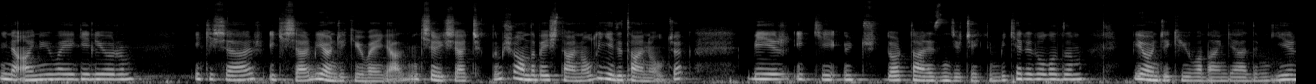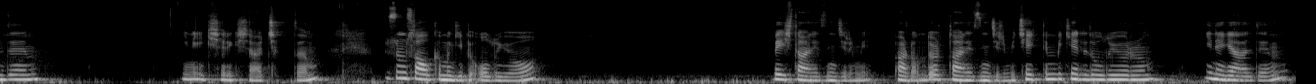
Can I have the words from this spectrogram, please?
Yine aynı yuvaya geliyorum. İkişer, ikişer bir önceki yuvaya geldim. İkişer ikişer çıktım. Şu anda 5 tane oldu. 7 tane olacak. 1, 2, 3, 4 tane zincir çektim. Bir kere doladım. Bir önceki yuvadan geldim. Girdim. Yine ikişer ikişer çıktım. Üzüm salkımı gibi oluyor. 5 tane zincirimi pardon 4 tane zincirimi çektim. Bir kere doluyorum. Yine geldim.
